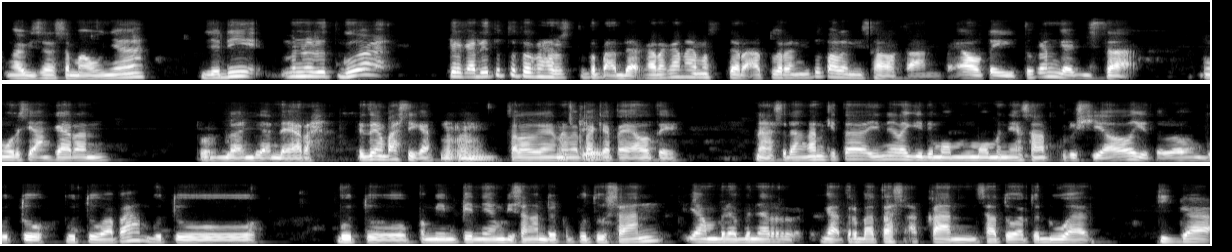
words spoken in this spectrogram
nggak bisa semaunya jadi menurut gue pilkada itu tetap harus tetap ada karena kan emang secara aturan itu kalau misalkan PLT itu kan nggak bisa mengurusi anggaran perbelanjaan daerah itu yang pasti kan Mm-mm. kalau yang namanya Oke. pakai PLT. Nah, sedangkan kita ini lagi di momen-momen yang sangat krusial gitu loh, butuh butuh apa? Butuh butuh pemimpin yang bisa ngambil keputusan yang benar-benar nggak terbatas akan satu atau dua tiga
